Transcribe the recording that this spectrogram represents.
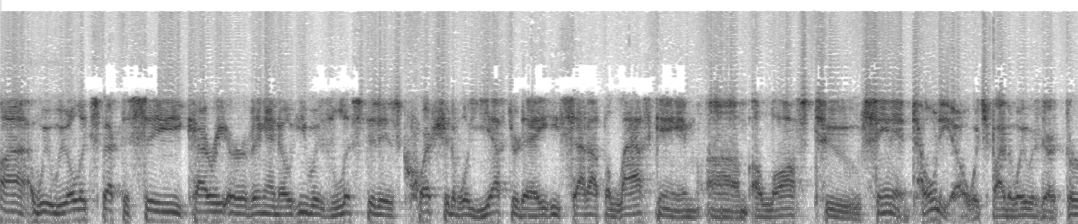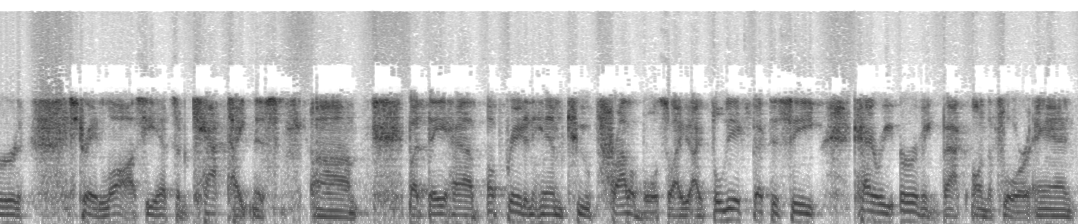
uh, we will expect to see Kyrie Irving. I know he was listed as questionable yesterday. He sat out the last game, um, a loss to San Antonio, which, by the way, was their third straight loss. He had some cap tightness, um, but they have upgraded him to probable. So I, I fully expect to see Kyrie Irving back on the floor. And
